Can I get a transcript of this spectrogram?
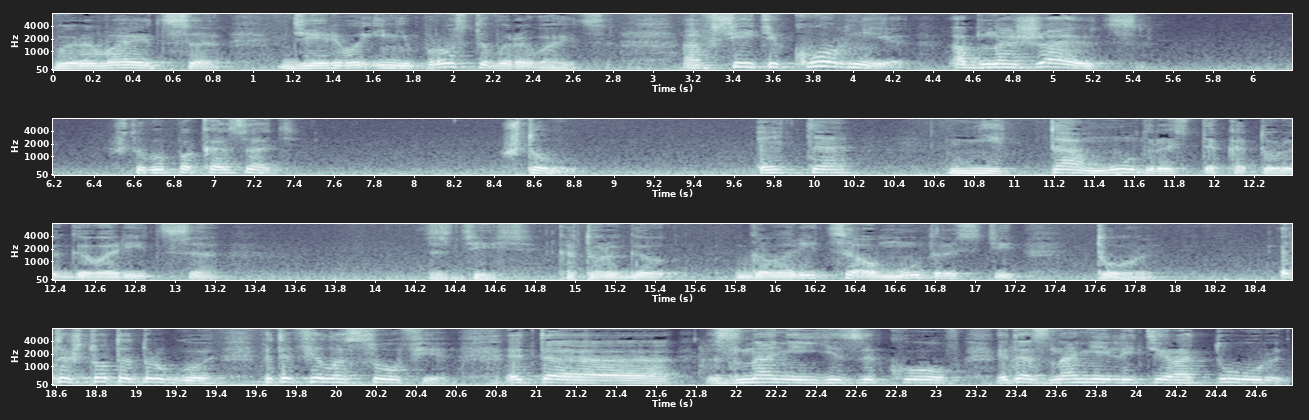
Вырывается дерево, и не просто вырывается, а все эти корни обнажаются, чтобы показать, что это не та мудрость, о которой говорится здесь, которая говорится о мудрости Торы. Это что-то другое. Это философия, это знание языков, это знание литературы.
